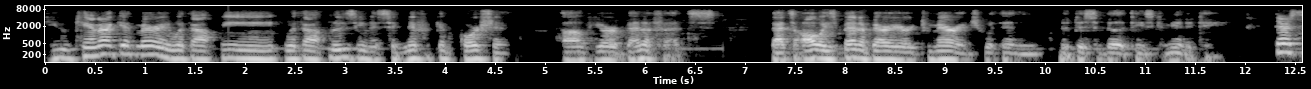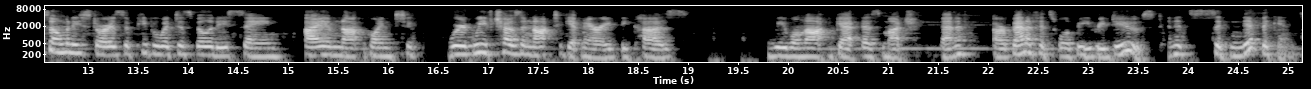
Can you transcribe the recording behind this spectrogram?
you cannot get married without being without losing a significant portion of your benefits that's always been a barrier to marriage within the disabilities community. There are so many stories of people with disabilities saying, I am not going to, we're, we've chosen not to get married because we will not get as much benefit, our benefits will be reduced. And it's significant.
